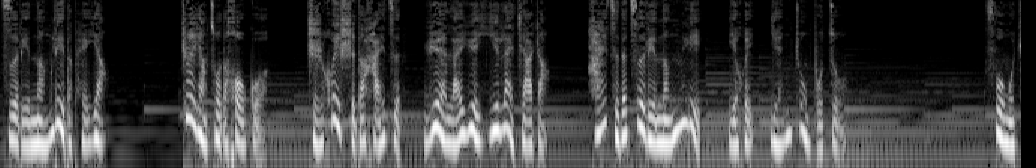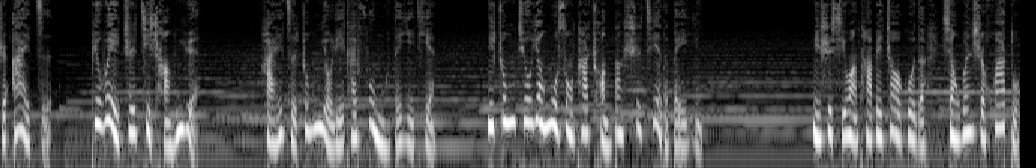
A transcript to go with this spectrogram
自理能力的培养，这样做的后果，只会使得孩子越来越依赖家长，孩子的自理能力也会严重不足。父母之爱子，必为之计长远。孩子终有离开父母的一天，你终究要目送他闯荡世界的背影。你是希望他被照顾的像温室花朵，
